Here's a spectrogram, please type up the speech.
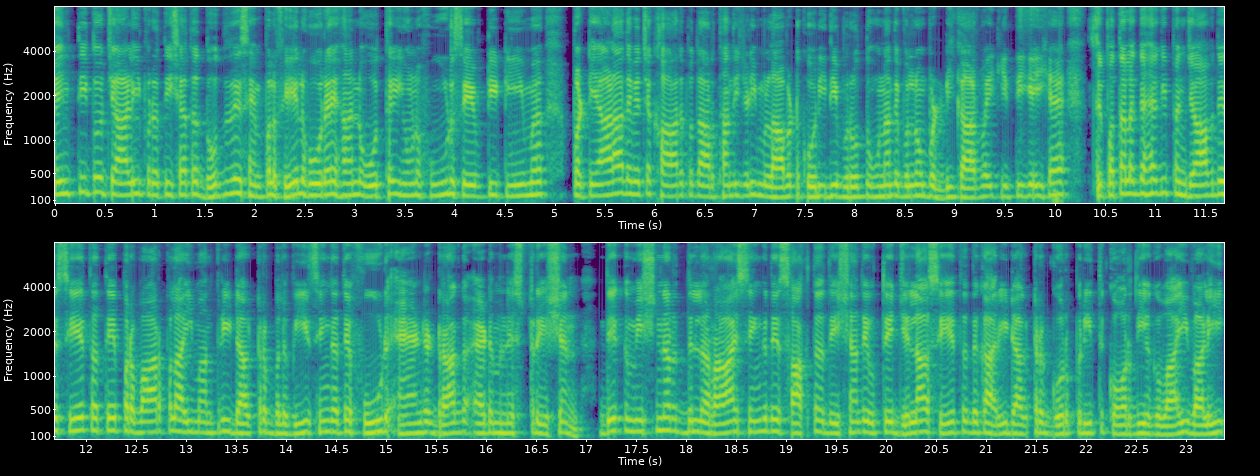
35 ਤੋਂ 40% ਪ੍ਰਤੀਸ਼ਤ ਦੁੱਧ ਦੇ ਸੈਂਪਲ ਫੇਲ ਹੋ ਰਹੇ ਹਨ। ਉੱਥੇ ਹੀ ਹੁਣ ਫੂਡ ਸੇਫਟੀ ਟੀਮ ਪਟਿਆਲਾ ਦੇ ਵਿੱਚ ਖਾਦ ਪਦਾਰਥਾਂ ਦੀ ਜਿਹੜੀ ਮਿਲਾਵਟਖੋਰੀ ਦੇ ਵਿਰੁੱਧ ਉਹਨਾਂ ਦੇ ਵੱਲੋਂ ਵੱਡੀ ਕਾਰਵਾਈ ਕੀਤੀ ਗਈ ਹੈ ਤੇ ਪਤਾ ਲੱਗਾ ਹੈ ਕਿ ਪੰਜਾਬ ਦੇ ਸਿਹਤ ਅਤੇ ਪਰਿਵਾਰ ਭਲਾਈ ਮੰਤਰੀ ਡਾਕਟਰ ਬਲਵੀਰ ਸਿੰਘ ਅਤੇ ਫੂਡ ਐਂਡ ਡਰੱਗ ਐਡਮਿਨਿਸਟ੍ਰੇਸ਼ਨ ਦੇ ਕਮਿਸ਼ਨਰ ਦਿਲਰਾਜ ਸਿੰਘ ਦੇ ਸਖਤ ਆਦੇਸ਼ਾਂ ਦੇ ਉੱਤੇ ਜ਼ਿਲ੍ਹਾ ਸਿਹਤ ਅਧਿਕਾਰੀ ਡਾਕਟਰ ਗੁਰਪ੍ਰੀਤ ਕੌਰ ਦੀ ਅਗਵਾਈ ਵਾਲੀ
